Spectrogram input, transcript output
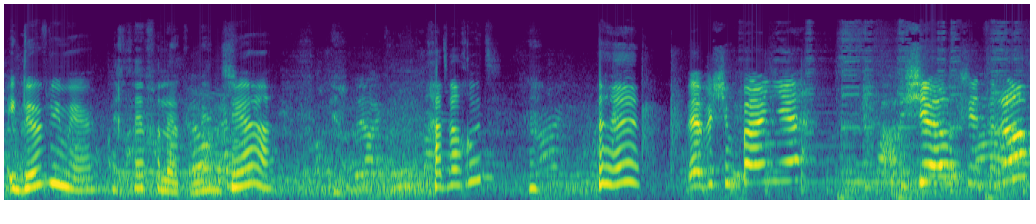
Ik durf niet meer. Echt heel veel leuke mensen. Ja. Gaat wel goed? We hebben champagne. De show zit erop.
